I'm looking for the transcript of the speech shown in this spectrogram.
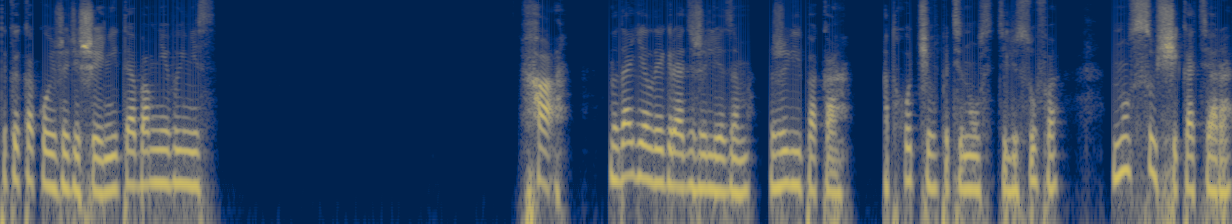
Так и какое же решение ты обо мне вынес? Ха! Надоело играть с железом. Живи пока. Отходчиво потянулся Телесуфа. Ну, сущий котяра.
